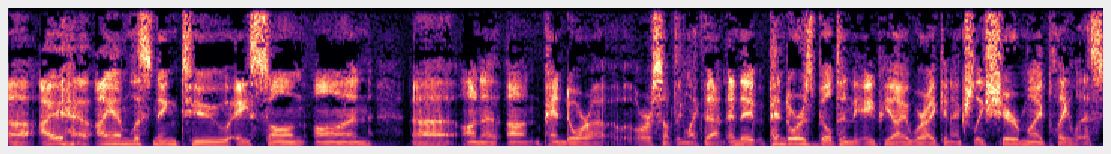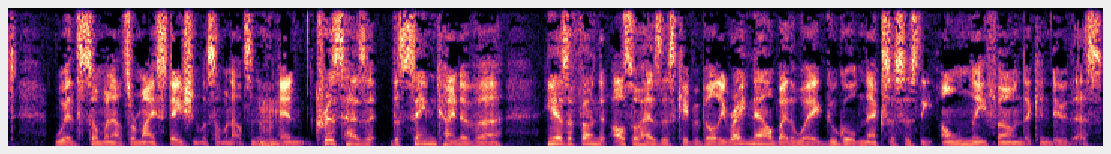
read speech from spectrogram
Uh, I ha- I am listening to a song on. Uh, on a on Pandora or something like that, and they, Pandora's built in the API where I can actually share my playlist with someone else or my station with someone else, and, and Chris has a, the same kind of uh, he has a phone that also has this capability. Right now, by the way, Google Nexus is the only phone that can do this.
